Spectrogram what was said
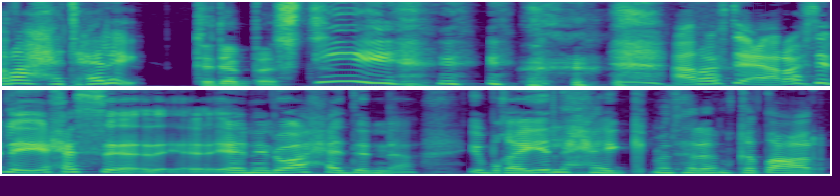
راحت علي. تدبست. عرفت عرفت اللي يحس يعني الواحد إنه يبغى يلحق مثلا قطار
